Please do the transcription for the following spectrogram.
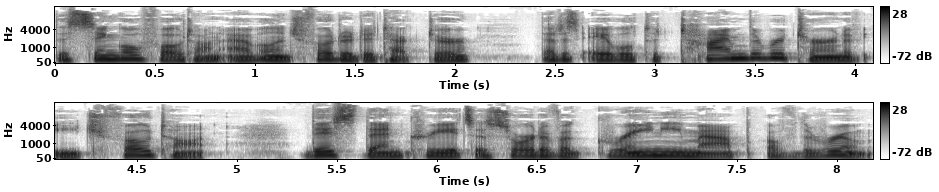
the single photon avalanche photodetector, that is able to time the return of each photon. This then creates a sort of a grainy map of the room.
